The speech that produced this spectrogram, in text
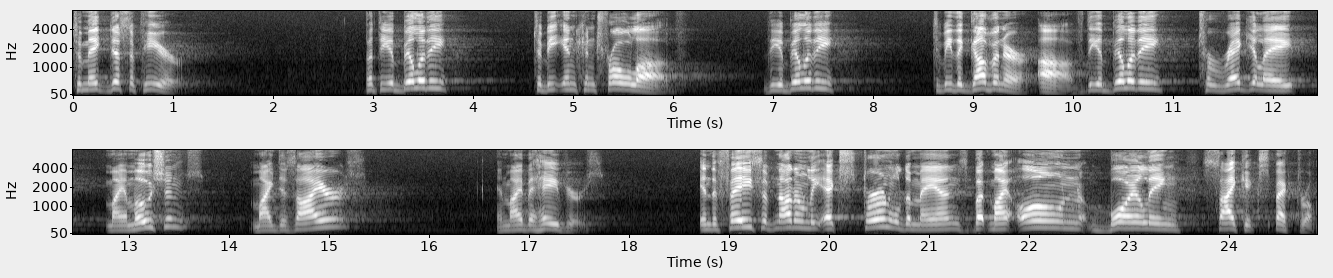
to make disappear, but the ability to be in control of, the ability to be the governor of, the ability to regulate my emotions, my desires, and my behaviors in the face of not only external demands, but my own boiling psychic spectrum.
